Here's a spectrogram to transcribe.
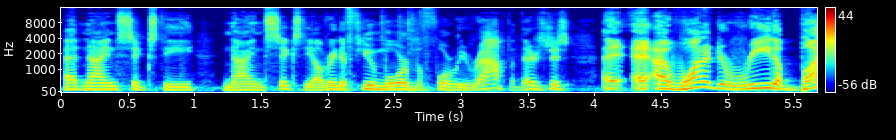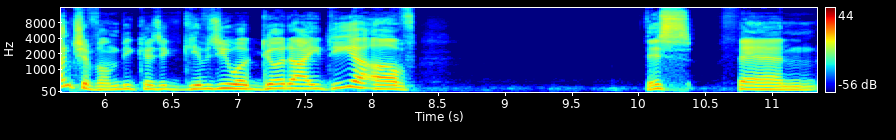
at 960, 960. I'll read a few more before we wrap, but there's just, I, I wanted to read a bunch of them because it gives you a good idea of this fan,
